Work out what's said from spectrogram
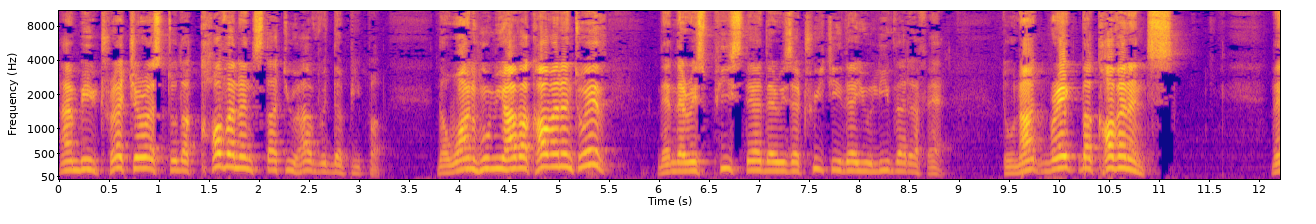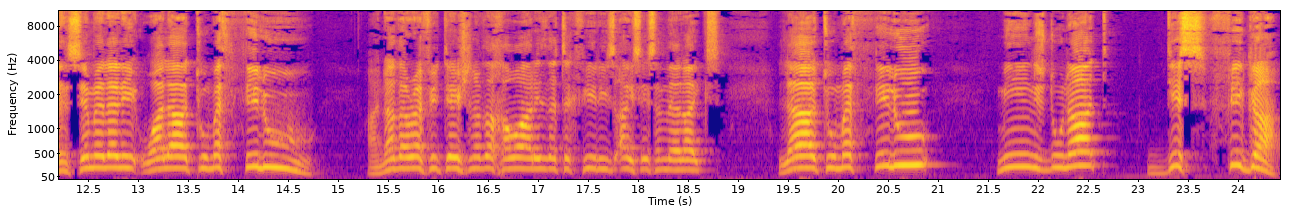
and be treacherous to the covenants that you have with the people. The one whom you have a covenant with, then there is peace there, there is a treaty there, you leave that affair. Do not break the covenants. Then similarly, wala tumathilu. Another refutation of the Khawarij, the Takfiris, ISIS and their likes. La tumathilu means do not disfigure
